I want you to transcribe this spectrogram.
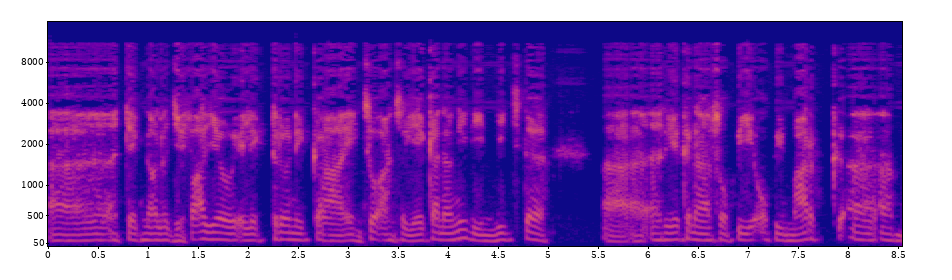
uh technology vir jou elektronika en so aan. So jy kan nou nie die nuutste rekenaars op die op die mark uh um,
